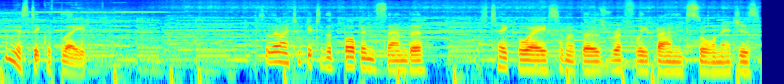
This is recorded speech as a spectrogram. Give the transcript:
I'm going to stick with blade. So then I took it to the bobbin sander take away some of those roughly band sawn edges.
